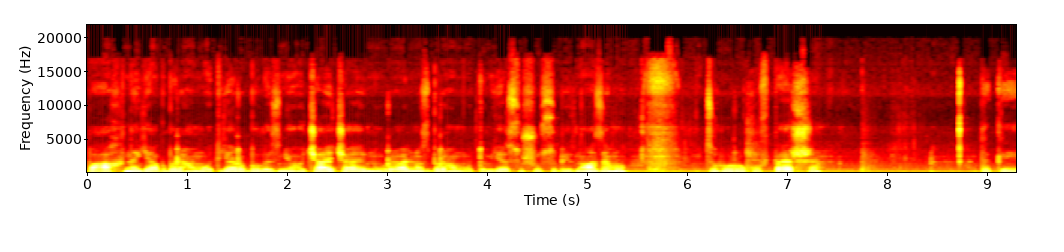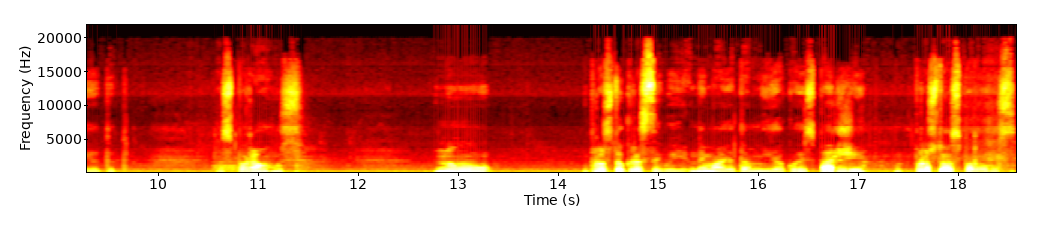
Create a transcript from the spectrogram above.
пахне як бергамот. Я робила з нього чай, чай ну, реально з бергамотом. Я сушу собі на зиму. Цього року вперше. Такий этот аспарагус. Ну, просто красивий. Немає там ніякої спаржі, просто аспарагус.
